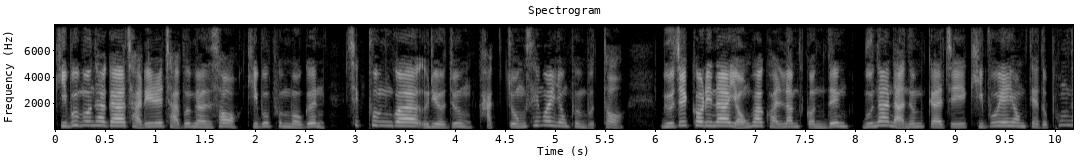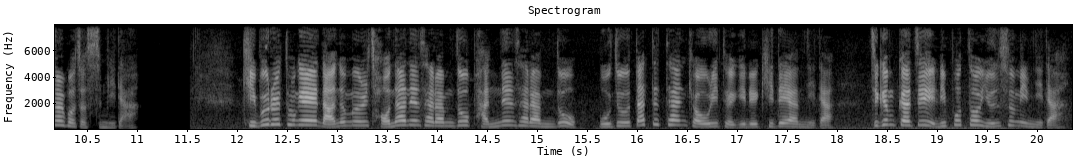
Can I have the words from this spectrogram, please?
기부 문화가 자리를 잡으면서 기부 품목은 식품과 의료 등 각종 생활용품부터 뮤지컬이나 영화 관람권 등 문화 나눔까지 기부의 형태도 폭넓어졌습니다. 기부를 통해 나눔을 전하는 사람도 받는 사람도 모두 따뜻한 겨울이 되기를 기대합니다. 지금까지 리포터 윤수미입니다.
